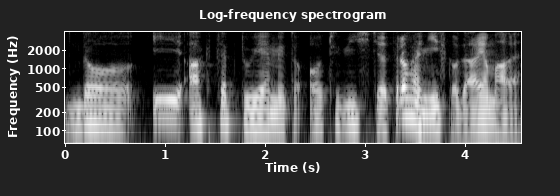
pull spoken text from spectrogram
Do... I akceptujemy to. Oczywiście trochę nisko dają, ale...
